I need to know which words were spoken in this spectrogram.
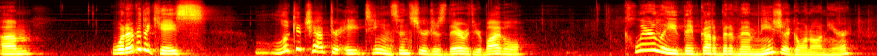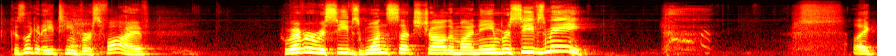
Um, whatever the case, look at chapter 18 since you're just there with your Bible. Clearly, they've got a bit of amnesia going on here. Because look at 18, verse 5. Whoever receives one such child in my name receives me. like,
